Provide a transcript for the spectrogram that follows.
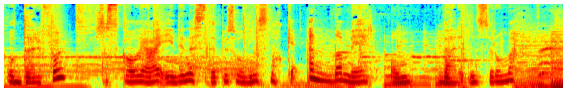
Og derfor så skal jeg i de neste episodene snakke enda mer om verdensrommet.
